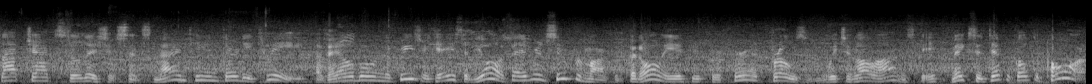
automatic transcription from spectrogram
flapjacks delicious since 1933. Available in the freezer case of your favorite supermarket, but only if you prefer it frozen, which in all honesty makes it difficult to pour.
